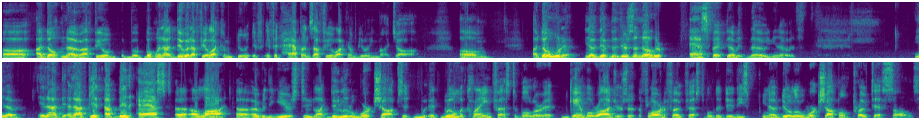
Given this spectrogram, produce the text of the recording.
uh, I don't know. I feel, but, but when I do it, I feel like I'm doing. If if it happens, I feel like I'm doing my job. Um, I don't want to. You know, there, there's another aspect of it, though. You know, it's you know, and I and I've get I've been asked uh, a lot uh, over the years to like do little workshops at at Will McLean Festival or at Gamble Rogers or at the Florida Folk Festival to do these you know do a little workshop on protest songs,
